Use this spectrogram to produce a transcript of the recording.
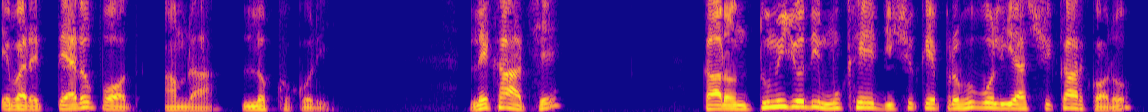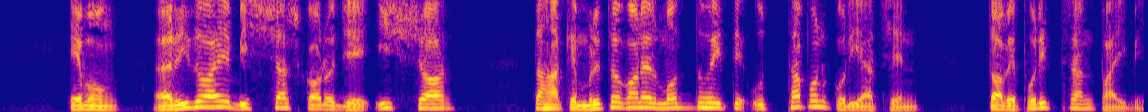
এবারে তেরো পদ আমরা লক্ষ্য করি। লেখা আছে, কারণ তুমি যদি মুখে যিশুকে প্রভু বলিয়া স্বীকার করো এবং হৃদয়ে বিশ্বাস করো যে ঈশ্বর তাহাকে মৃতগণের মধ্য হইতে উত্থাপন করিয়াছেন, তবে পরিত্রাণ পাইবে।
